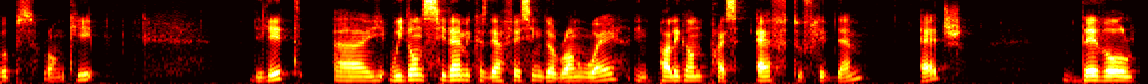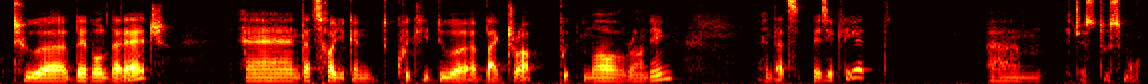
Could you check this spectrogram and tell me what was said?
Oops wrong key. Delete. Uh, we don't see them because they are facing the wrong way. In polygon press F to flip them edge bevel to uh, bevel that edge and that's how you can quickly do a backdrop put more rounding and that's basically it. Um, it's just too small.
